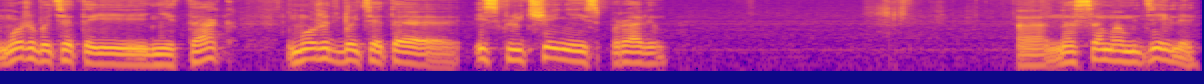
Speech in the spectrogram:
может быть, это и не так, может быть, это исключение исправил. А на самом деле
